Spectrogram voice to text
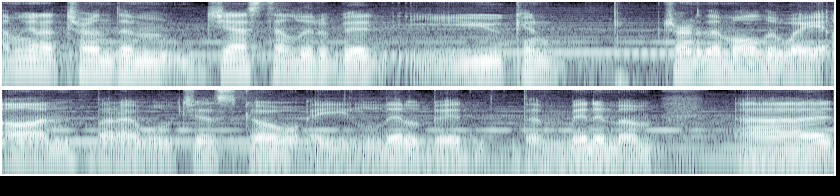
I'm gonna turn them just a little bit, you can turn them all the way on, but I will just go a little bit, the minimum, uh,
